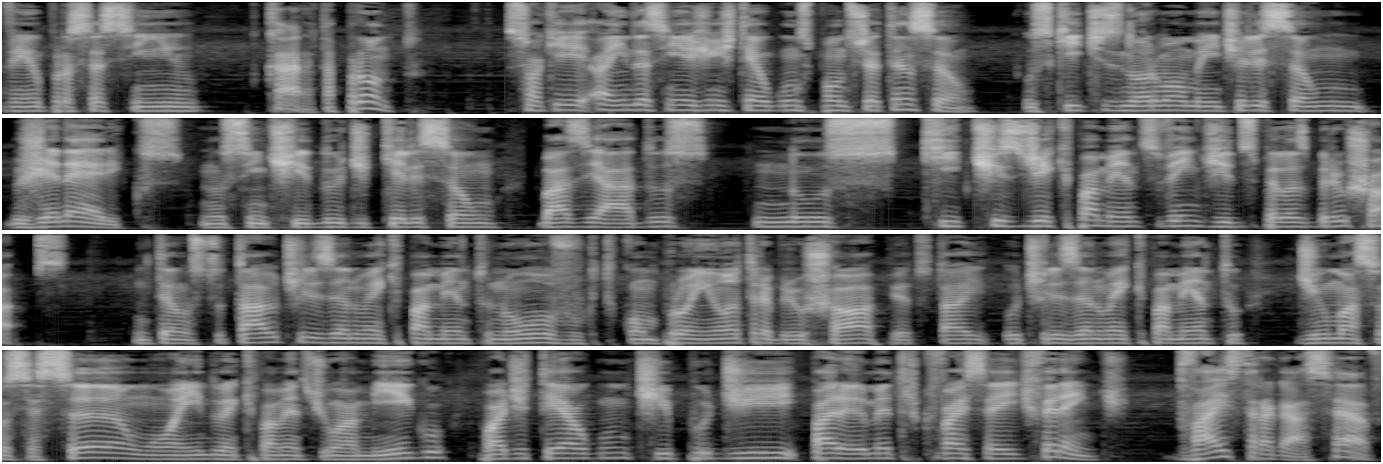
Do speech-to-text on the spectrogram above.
vem o processinho. Cara, tá pronto. Só que ainda assim a gente tem alguns pontos de atenção. Os kits normalmente eles são genéricos, no sentido de que eles são baseados nos kits de equipamentos vendidos pelas brew shops. Então, se tu tá utilizando um equipamento novo que tu comprou em outra brew shop, ou tu tá utilizando um equipamento de uma associação, ou ainda um equipamento de um amigo, pode ter algum tipo de parâmetro que vai sair diferente. Vai estragar a serva?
